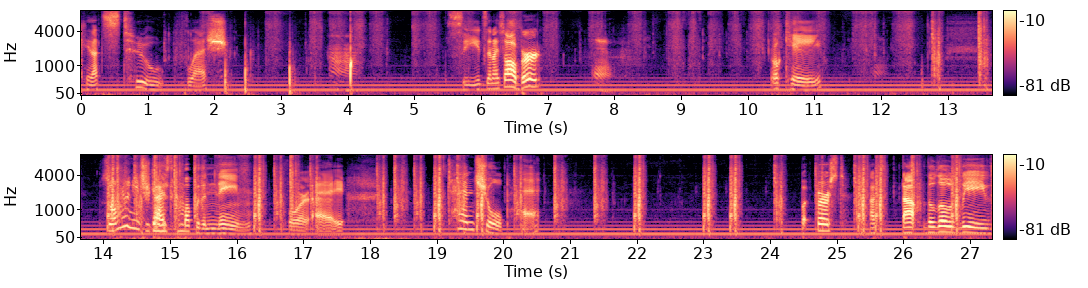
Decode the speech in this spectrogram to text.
Okay, that's two flesh. And I saw a bird. Okay. So I'm gonna need you guys to come up with a name for a potential pet. But first, that th- those leaves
